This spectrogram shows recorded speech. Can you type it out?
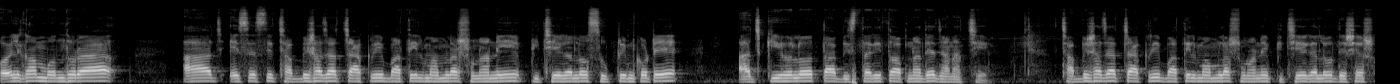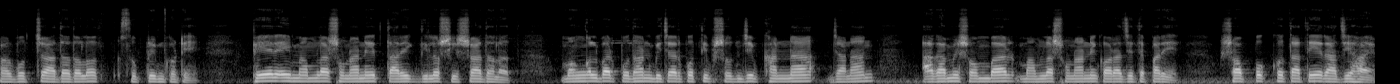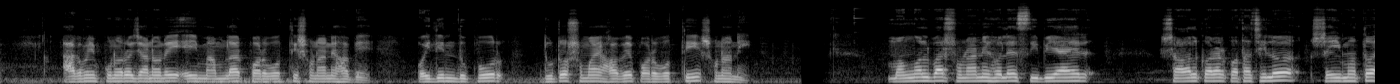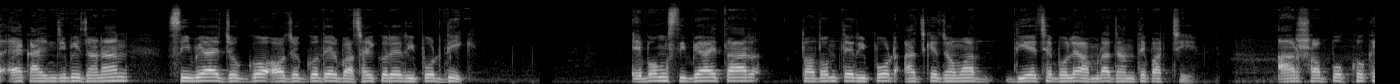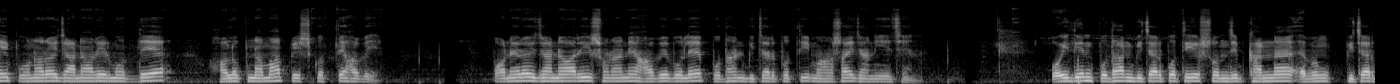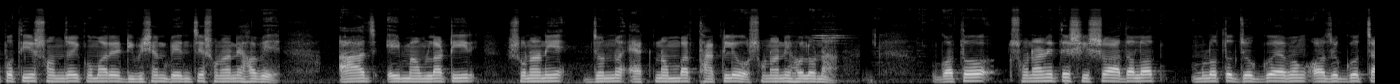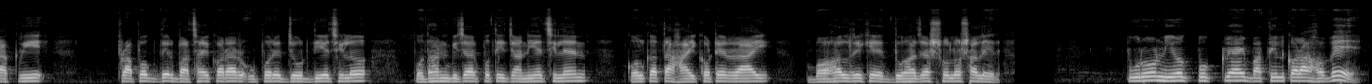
Welcome বন্ধুরা, আজ SSC ছাব্বিশ হাজার চাকরি বাতিল মামলার শুনানি পিছিয়ে গেল সুপ্রিম কোর্টে। আজ কী হলো তা বিস্তারিত আপনাদের জানাচ্ছি। ছাব্বিশ হাজার চাকরি বাতিল মামলার শুনানি পিছিয়ে গেল দেশের সর্বোচ্চ আদালত সুপ্রিম কোর্টে। ফের এই মামলার শুনানির তারিখ দিল শীর্ষ আদালত। মঙ্গলবার প্রধান বিচারপতি সঞ্জীব খান্না জানান, আগামী সোমবার মামলা শুনানি করা যেতে পারে। সব পক্ষ তাতে রাজি হয়। আগামী পনেরোই জানুয়ারি এই মামলার পরবর্তী শুনানি হবে। ওই দিন দুপুর দুটোর সময় হবে পরবর্তী শুনানি। মঙ্গলবার শুনানি হলে সিবিআইয়ের সওয়াল করার কথা ছিল। সেই মতো এক আইনজীবী জানান, সিবিআই যোগ্য অযোগ্যদের বাছাই করে রিপোর্ট দিক। এবং সিবিআই তার তদন্তের রিপোর্ট আজকে জমা দিয়েছে বলে আমরা জানতে পারছি। আর সব পক্ষকেই পনেরোই জানুয়ারির মধ্যে হলফনামা পেশ করতে হবে। পনেরোই জানুয়ারি শুনানি হবে বলে প্রধান বিচারপতি মহাশয় জানিয়েছেন। ওই দিন প্রধান বিচারপতি সঞ্জীব খান্না এবং বিচারপতি সঞ্জয় কুমারের ডিভিশন বেঞ্চে শুনানি হবে। আজ এই মামলাটির শুনানির জন্য এক নম্বর থাকলেও শুনানি হলো না। গত শুনানিতে শীর্ষ আদালত মূলত যোগ্য এবং অযোগ্য চাকরি প্রাপকদের বাছাই করার উপরে জোর দিয়েছিল। প্রধান বিচারপতি জানিয়েছিলেন, কলকাতা হাইকোর্টের রায় বহাল রেখে দু হাজার ষোলো সালের পুরো নিয়োগ প্রক্রিয়ায় বাতিল করা হবে?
